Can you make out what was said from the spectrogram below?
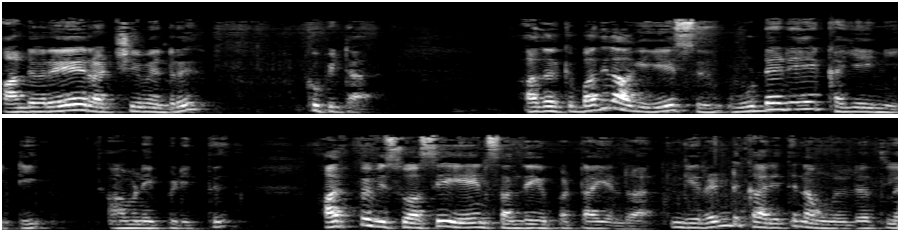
ஆண்டவரே ரட்சியம் என்று கூப்பிட்டார். அதற்கு பதிலாக இயேசு உடனே கையை நீட்டி அவனை பிடித்து அற்ப விசுவாசே ஏன் சந்தேகப்பட்டாய்? என்றார். இங்கே ரெண்டு காரியத்தை நான் உங்களிடத்துல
